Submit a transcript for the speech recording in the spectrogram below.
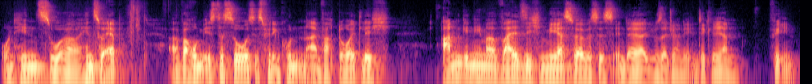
und hin zur, hin zur App. Äh, warum ist es so? Es ist für den Kunden einfach deutlich angenehmer, weil sich mehr Services in der User Journey integrieren für ihn.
